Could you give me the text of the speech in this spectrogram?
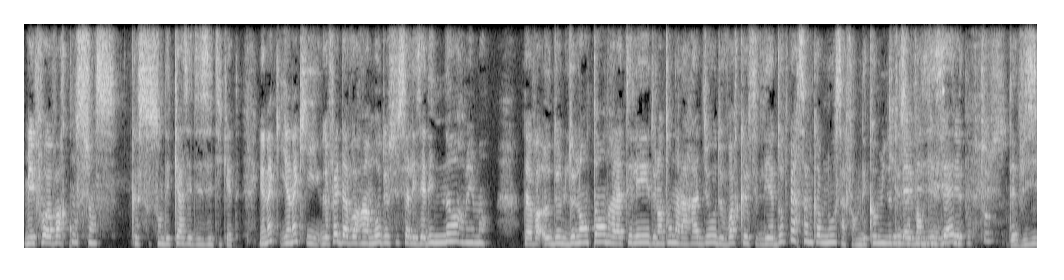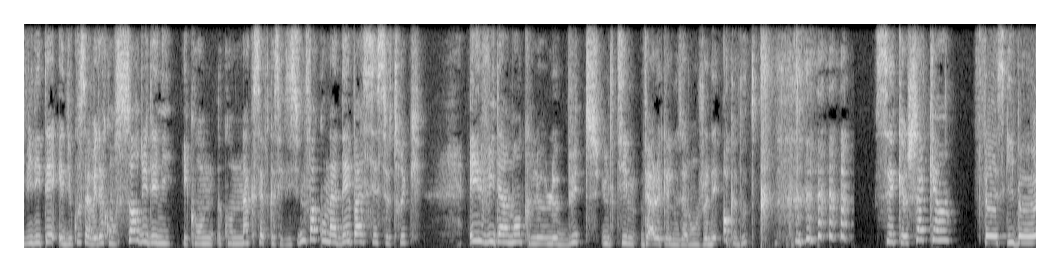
Mais il faut avoir conscience que ce sont des cases et des étiquettes. Il y en a qui, il y en a qui, le fait d'avoir un mot dessus, ça les aide énormément. D'avoir, euh, de, de l'entendre à la télé, de l'entendre à la radio, de voir que il y a d'autres personnes comme nous, ça forme des communautés, ça forme des aides, pour tous. de la visibilité, et du coup, ça veut dire qu'on sort du déni et qu'on qu'on accepte que ça existe. Une fois qu'on a dépassé ce truc, évidemment que le, le but ultime vers lequel nous allons, je n'ai aucun doute, c'est que chacun fait ce qu'il veut,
